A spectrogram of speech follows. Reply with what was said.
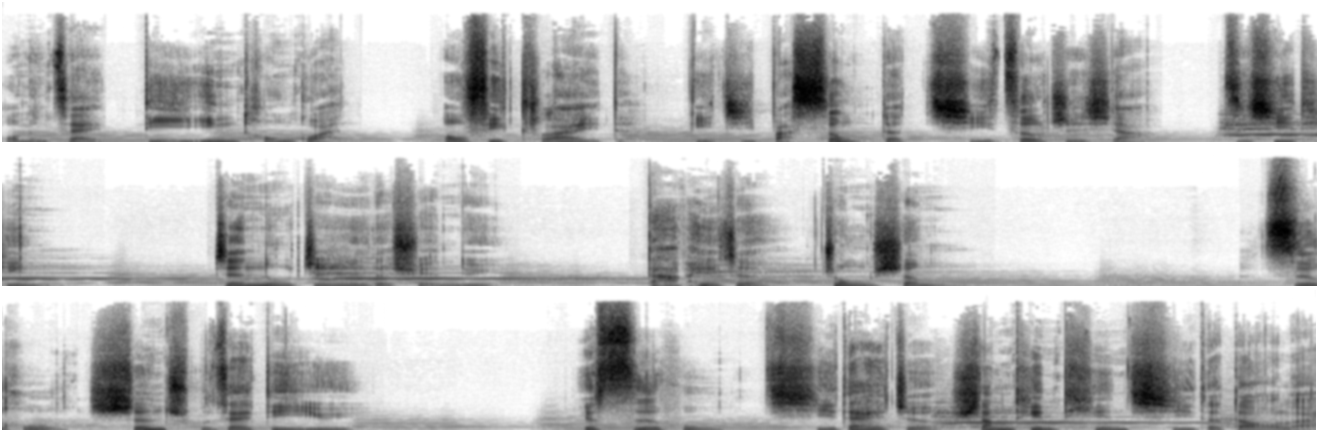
我们在低音铜管、Ophicleide 以及巴颂的齐奏之下，仔细听震怒之日的旋律，搭配着钟声，似乎身处在地狱，又似乎期待着上天天启的到来。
